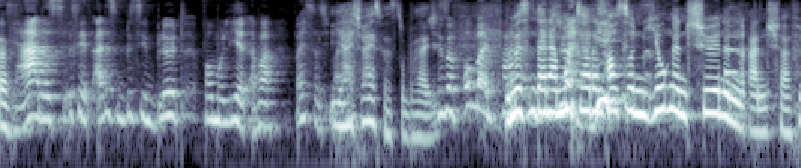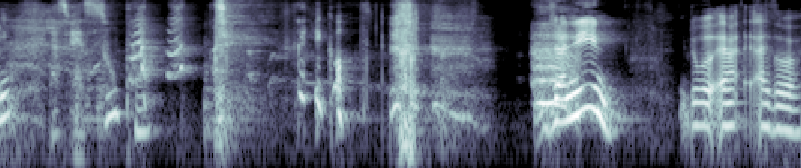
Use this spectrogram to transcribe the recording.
Ja, das ist jetzt alles ein bisschen blöd formuliert, aber weißt du, was ich meine? Ja, ich weiß, was du meinst. Mal vor, mein Vater Wir müssen deiner Mutter dann auch so einen jungen, schönen ran schaffen. Das wäre super. oh Gott. Janine, du, äh, also,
